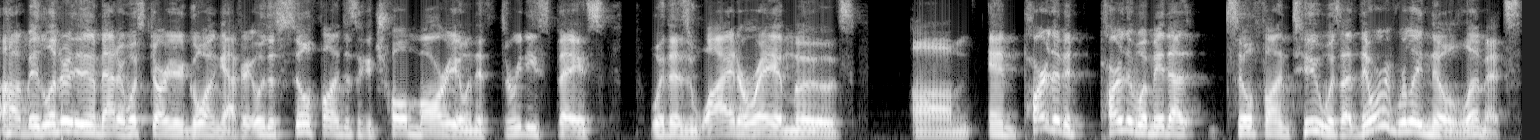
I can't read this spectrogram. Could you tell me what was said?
um, it literally didn't matter what star you're going after. It was just so fun just to control Mario in the 3D space with his wide array of moves. Um, and part of it, part of what made that so fun too was that there were really no limits.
